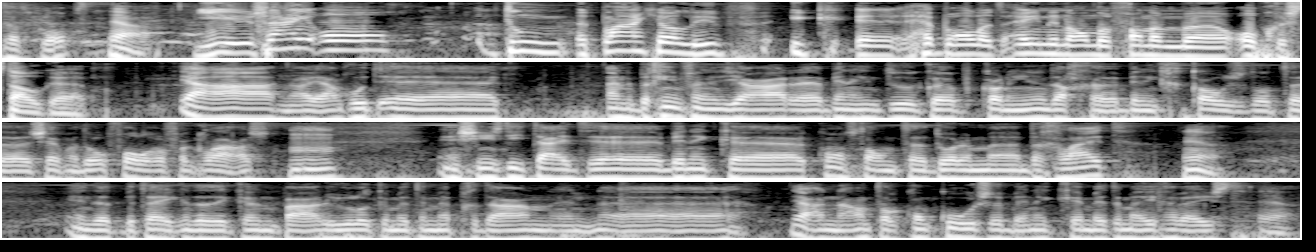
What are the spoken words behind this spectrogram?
Dat klopt. Ja, je zei al, toen het plaatje al liep. Ik eh, heb al het een en ander van hem eh, opgestoken. Ja, nou ja, goed. Eh, aan het begin van het jaar eh, ben ik natuurlijk op Koninginnedag eh, ben ik gekozen tot eh, zeg maar de opvolger van Klaas. Mhm. En sinds die tijd eh, ben ik eh, constant eh, door hem eh, begeleid. Ja. En dat betekent dat ik een paar huwelijken met hem heb gedaan. En eh, ja, een aantal concoursen ben ik eh, met hem mee geweest. Ja.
